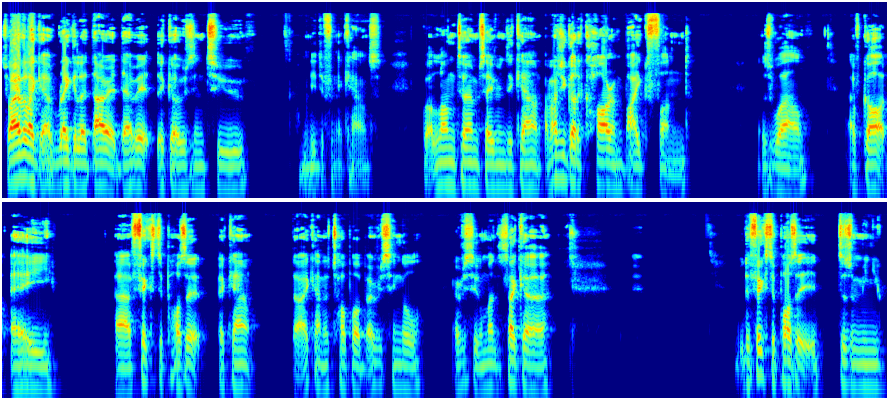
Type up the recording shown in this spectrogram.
So I have like a regular direct debit that goes into how many different accounts? I've got a long term savings account. I've actually got a car and bike fund as well. I've got a, uh fixed deposit account that I kind of top up every single every single month. It's like a the fixed deposit. It doesn't mean you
